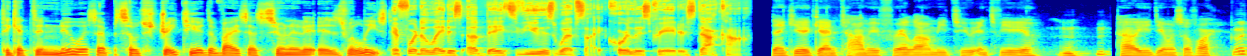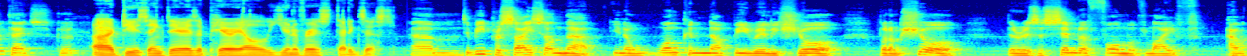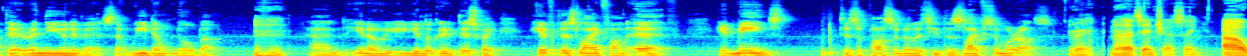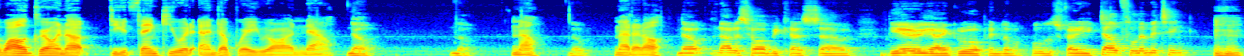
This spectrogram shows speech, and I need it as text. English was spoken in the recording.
to get the newest episode straight to your device as soon as it is released. And for the latest updates, view his website, cordlesscreators.com. Thank you again, Tommy, for allowing me to interview you. Mm-hmm. How are you doing so far? Good, thanks. Good. Uh, do you think there is a parallel universe that exists? Um, to be precise on that, you know, one cannot be really sure, but I'm sure there is a similar form of life out there in the universe that we don't know about. Mm-hmm. And you know, you look at it this way: if there's life on Earth, it means there's a possibility there's life somewhere else. Right. No, that's interesting. Uh, while growing up, do you think you would end up where you are now? No, no, No, no, not at all. no, not at all. Because uh, the area I grew up in, Liverpool, was very self-limiting. Mm-hmm.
